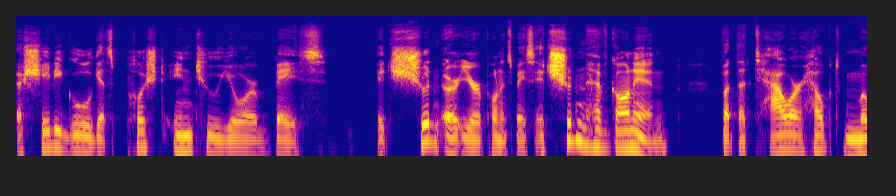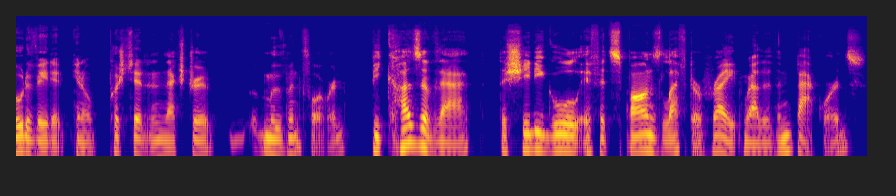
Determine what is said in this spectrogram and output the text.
A shady ghoul gets pushed into your base. It shouldn't, or your opponent's base. It shouldn't have gone in, but the tower helped motivate it. You know, pushed it an extra movement forward. Because of that, the shady ghoul, if it spawns left or right rather than backwards,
